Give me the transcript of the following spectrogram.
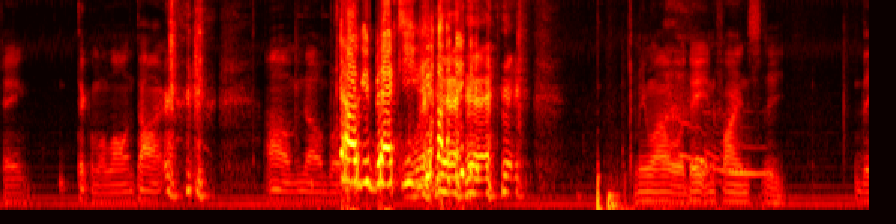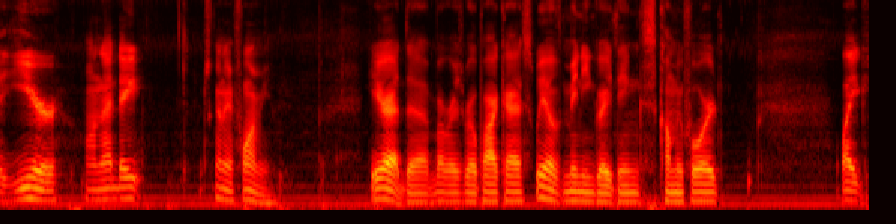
Dang, took them a long time. um, no, but I'll get back to you guys. Meanwhile, while Dayton finds the the year on that date, I'm just gonna inform you. Here at the Brothers Bro podcast, we have many great things coming forward. Like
